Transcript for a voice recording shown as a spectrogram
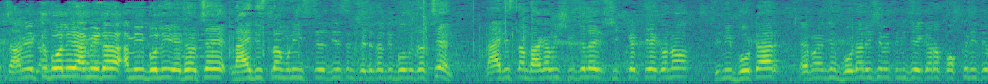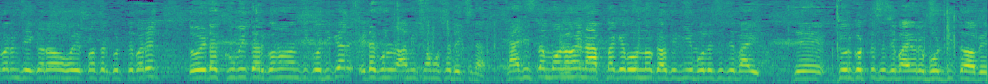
আচ্ছা আমি একটু বলি আমি এটা আমি বলি এটা হচ্ছে নাহিদ ইসলাম উনি স্টেজ দিয়েছেন সেটা তো আপনি বলতে চাচ্ছেন নাহিদ ইসলাম ঢাকা বিশ্ববিদ্যালয়ের শিক্ষার্থী এখনও। তিনি ভোটার এবং একজন ভোটার হিসেবে তিনি যে কারও পক্ষ নিতে পারেন যে কারও হয়ে প্রচার করতে পারেন তো এটা খুবই তার গণতান্ত্রিক অধিকার এটা কোনো আমি সমস্যা দেখছি না। নাহিদ ইসলাম মনে হয় না আপনাকে বা অন্য কাউকে গিয়ে বলেছে যে ভাই যে জোর করতেছে যে ভাই ওরে ভোট দিতে হবে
